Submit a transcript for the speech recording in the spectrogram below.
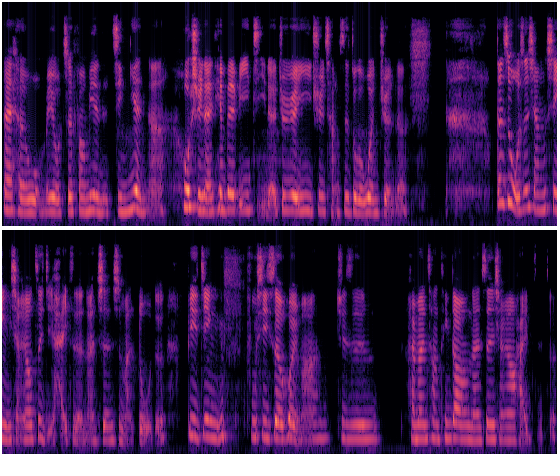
奈何我没有这方面的经验啊。或许哪天被逼急了，就愿意去尝试做个问卷了。但是我是相信，想要自己孩子的男生是蛮多的。毕竟父系社会嘛，其实。还蛮常听到男生想要孩子的，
